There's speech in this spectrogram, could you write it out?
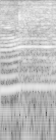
say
